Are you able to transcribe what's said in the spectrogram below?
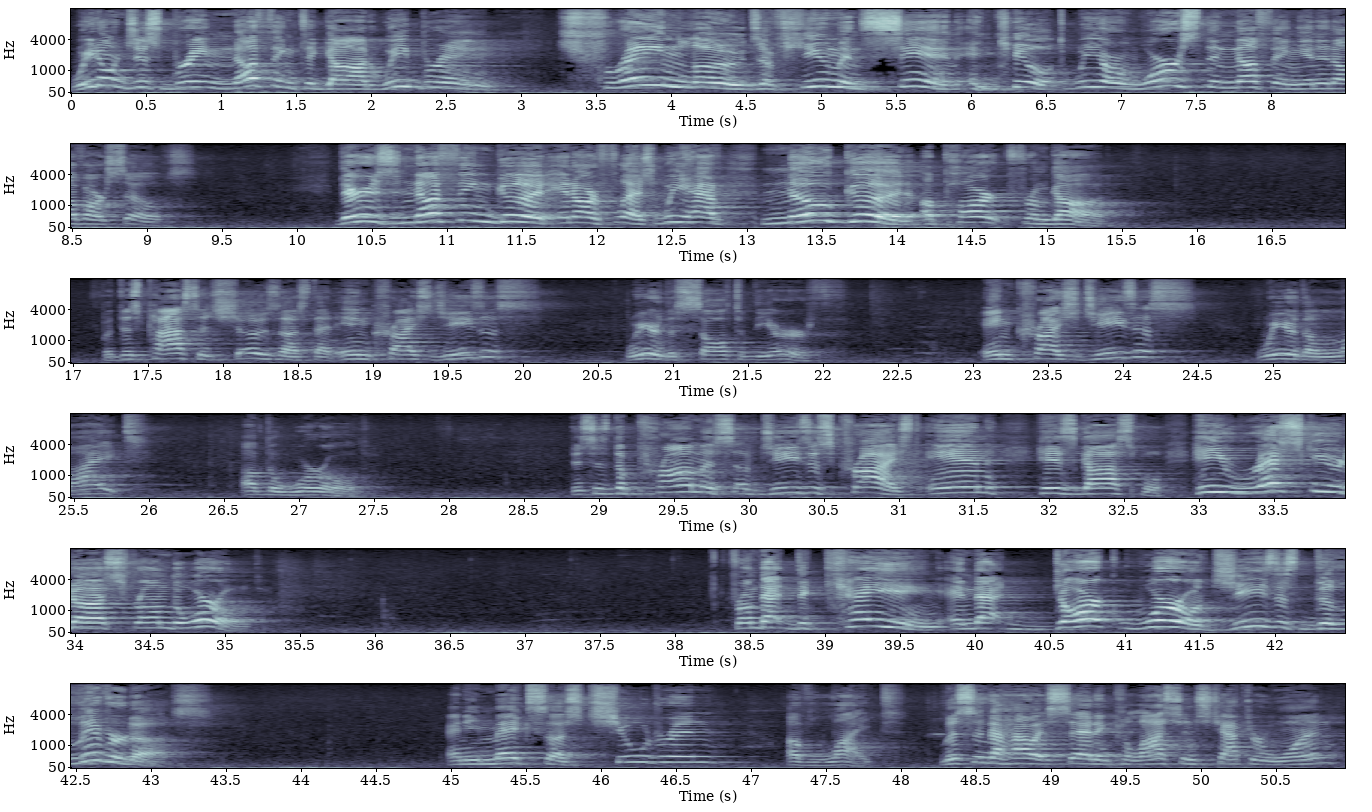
We don't just bring nothing to God, we bring trainloads of human sin and guilt. We are worse than nothing in and of ourselves. There is nothing good in our flesh. We have no good apart from God. But this passage shows us that in Christ Jesus, we are the salt of the earth. In Christ Jesus, we are the light of the world. This is the promise of Jesus Christ in his gospel. He rescued us from the world. From that decaying and that dark world, Jesus delivered us. And he makes us children of light. Listen to how it said in Colossians chapter 1,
